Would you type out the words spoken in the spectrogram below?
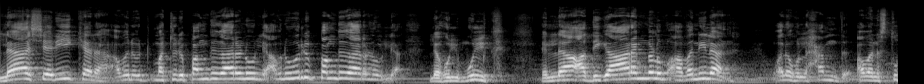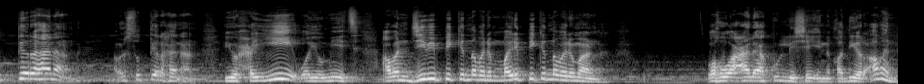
ലാ ശരീഖല അവൻ മറ്റൊരു പങ്കുകാരനുമില്ല. അവൻ ഒരു പങ്കുകാരനുമില്ല. ലഹുൽ മുൽഖ് എല്ലാ അധികാരങ്ങളും അവനിലാണ്. വലഹുൽ ഹംദ് അവൻ സ്തുത്യർഹനാണ്. അവൻ സ്തുത്യർഹനാണ്. യു ഹയ്യി വയുമീച്ച് അവൻ ജീവിപ്പിക്കുന്നവനും മരിപ്പിക്കുന്നവനുമാണ്. വഹു അല കുല്ലി ഷെയ്ൻ ഖദീർ അവൻ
